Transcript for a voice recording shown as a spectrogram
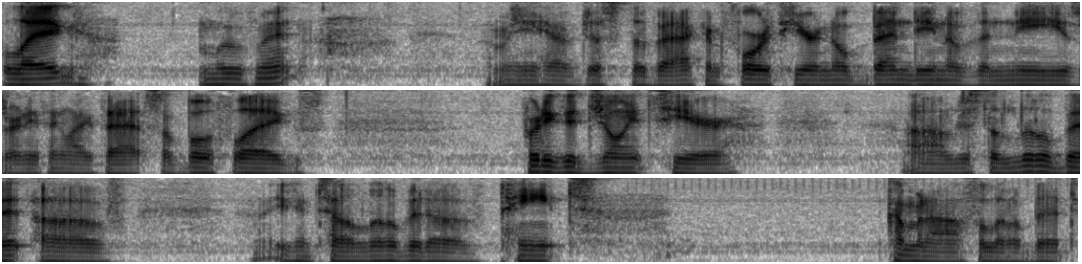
leg movement. I mean, you have just the back and forth here, no bending of the knees or anything like that. So both legs, pretty good joints here. Um, just a little bit of, you can tell a little bit of paint coming off a little bit.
